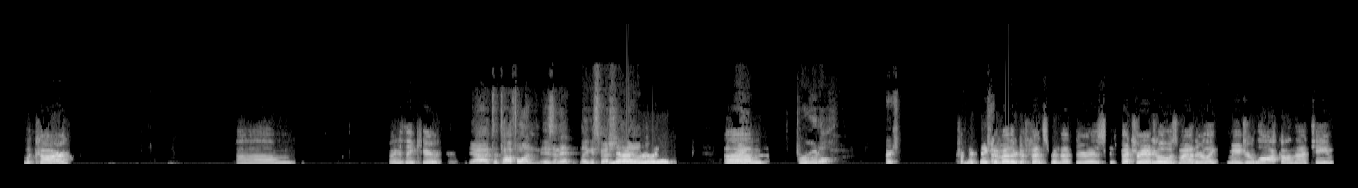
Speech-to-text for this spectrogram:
Makar. Um, trying to think here. Yeah, it's a tough one, isn't it? Like especially Yeah, it really is. Right? Um, brutal. trying to think of other defensemen that there is because Pietrangelo was my other like major lock on that team.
